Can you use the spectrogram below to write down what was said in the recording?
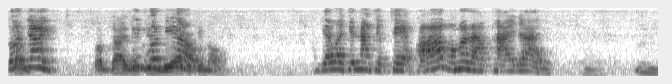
ต้นใหญ่ ต้นใจกินคนเดียวพี่น้องอย่าว่าจะนั่งแสบๆเขาก็มาหลักทายได้ อืม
